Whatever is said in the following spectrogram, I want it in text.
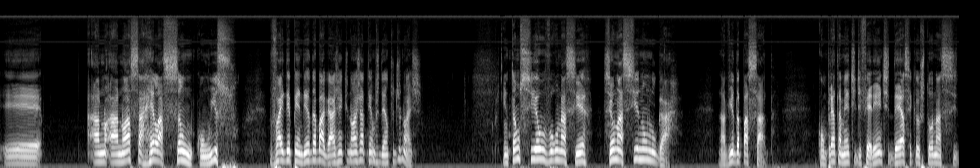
é, a, a nossa relação com isso vai depender da bagagem que nós já temos dentro de nós. Então, se eu vou nascer, se eu nasci num lugar, na vida passada, completamente diferente dessa que eu estou nasci,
